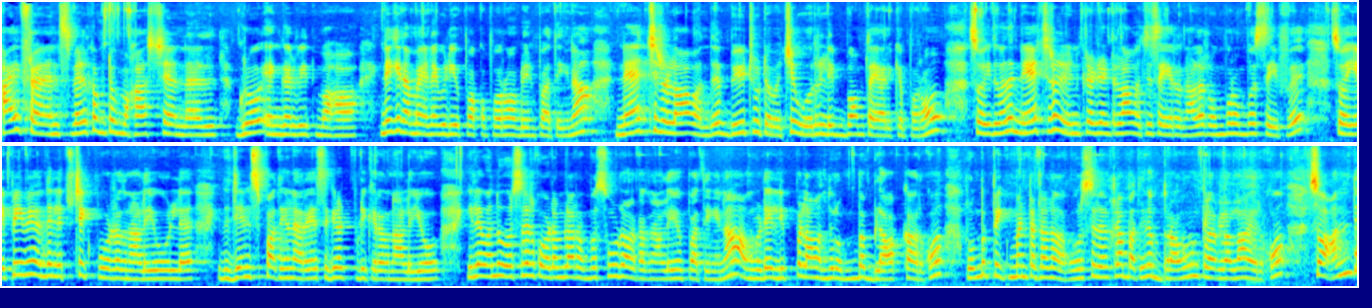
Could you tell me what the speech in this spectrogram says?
Hi friends welcome to Maha's channel grow anchor with Maha இன்றைக்கி நம்ம என்ன வீடியோ பார்க்க போகிறோம் அப்படின்னு பார்த்தீங்கன்னா நேச்சுரலாக வந்து பீட்ரூட்டை வச்சு ஒரு லிப் பாம் தயாரிக்க போகிறோம் ஸோ இது வந்து நேச்சுரல் இன்க்ரீடியண்ட்லாம் வச்சு செய்கிறதுனால ரொம்ப ரொம்ப சேஃபு ஸோ எப்பயுமே வந்து லிப்ஸ்டிக் போடுறதுனாலையோ இல்லை இது ஜென்ஸ் பார்த்திங்கன்னா நிறைய சிகரெட் பிடிக்கிறதுனாலையோ இல்லை வந்து ஒரு சிலருக்கு உடம்புலாம் ரொம்ப சூடாக இருக்கிறதுனாலையோ பார்த்தீங்கன்னா அவங்களுடைய லிப்பெல்லாம் வந்து ரொம்ப பிளாக்காக இருக்கும். ரொம்ப பிக்மெண்டடாக இருக்கும். ஒரு சிலருக்குலாம் பார்த்தீங்கன்னா ப்ரௌன் கலர்லலாம் இருக்கும். ஸோ அந்த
